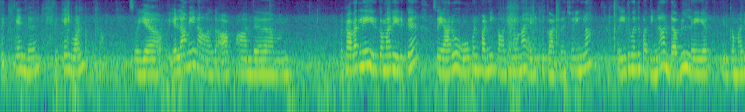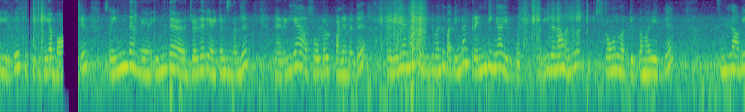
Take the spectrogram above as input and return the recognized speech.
செகண்டு செகண்ட் ஒன் இதுதான் ஸோ எல்லாமே நான் அந்த அப்- அந்த கவர்லேயே இருக்க மாதிரி இருக்குது ஸோ யாரும் ஓப்பன் பண்ணி காட்டணும்னா எடுத்து காட்டுறேன். சரிங்களா? ஸோ இது வந்து பார்த்திங்கன்னா டபுள் லேயர் இருக்க மாதிரி இருக்குது குட்டி குட்டியாக பாக்ஸு ஸோ இந்த மே- இந்த ஜுவல்லரி ஐட்டம்ஸ் வந்து நிறைய சோல்ட் அவுட் பண்ணினது. ஸோ என்னென்னா இது வந்து பார்த்திங்கன்னா ட்ரெண்டிங்காக இருக்கும். ஸோ இதெல்லாம் வந்து ஸ்டோன் ஒர்க் இருக்க மாதிரி இருக்குது ஃபுல்லாகவே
